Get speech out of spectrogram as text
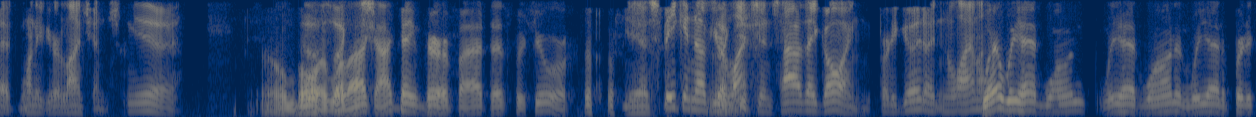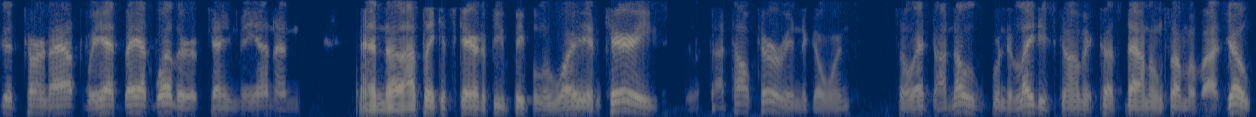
at one of your luncheons. Yeah. Oh boy, it's well like- I I can't verify it. That's for sure. Yeah. Speaking of your Like luncheons, how are they going? Pretty good in Atlanta. Well, we had one. We had one, and we had a pretty good turnout. We had bad weather came in, and and uh, I think it scared a few people away. And Carrie, I talked her into going. So at, I know when the ladies come, it cuts down on some of our jokes,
